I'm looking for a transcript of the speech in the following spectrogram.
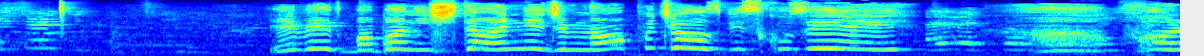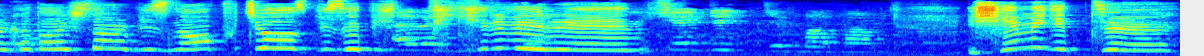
işe. Evet baban işte anneciğim ne yapacağız biz Kuzey? Evet babam Arkadaşlar biz ne yapacağız? Bize bir Evet. fikir verin. İşe gitti babam. İşe mi gitti?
